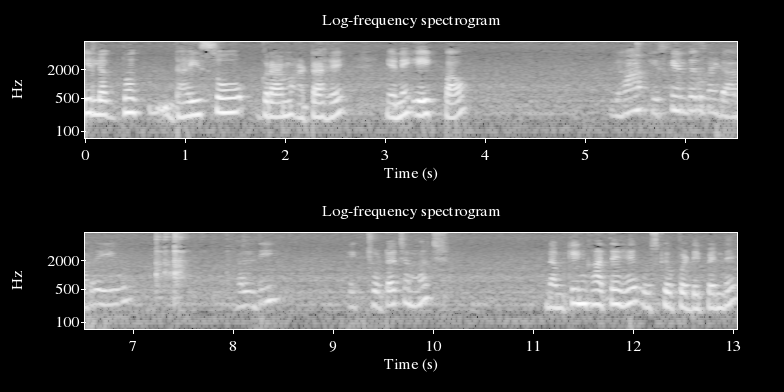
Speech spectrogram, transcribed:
ये लगभग 250 ग्राम आटा है, यानी एक पाव। यहाँ इसके अंदर मैं डाल रही हूँ हल्दी, एक छोटा चम्मच। नमकीन खाते हैं, उसके ऊपर डिपेंड है।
